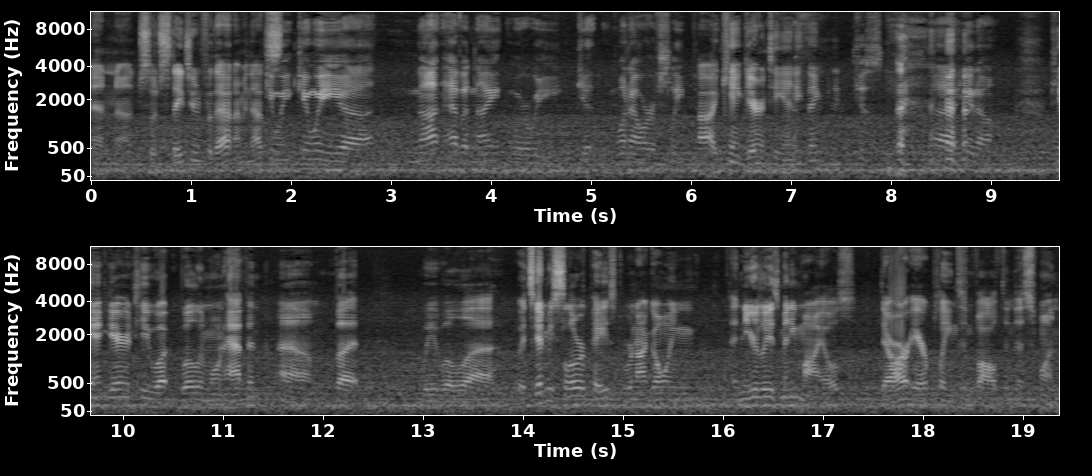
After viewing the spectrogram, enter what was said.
And uh, so stay tuned for that. I mean, that's Can we can we uh, not have a night where we get one hour of sleep? I can't guarantee anything. Because uh, you know, Can't guarantee what will and won't happen, um, but we will. Uh, it's going to be slower paced. We're not going nearly as many miles. There are airplanes involved in this one,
